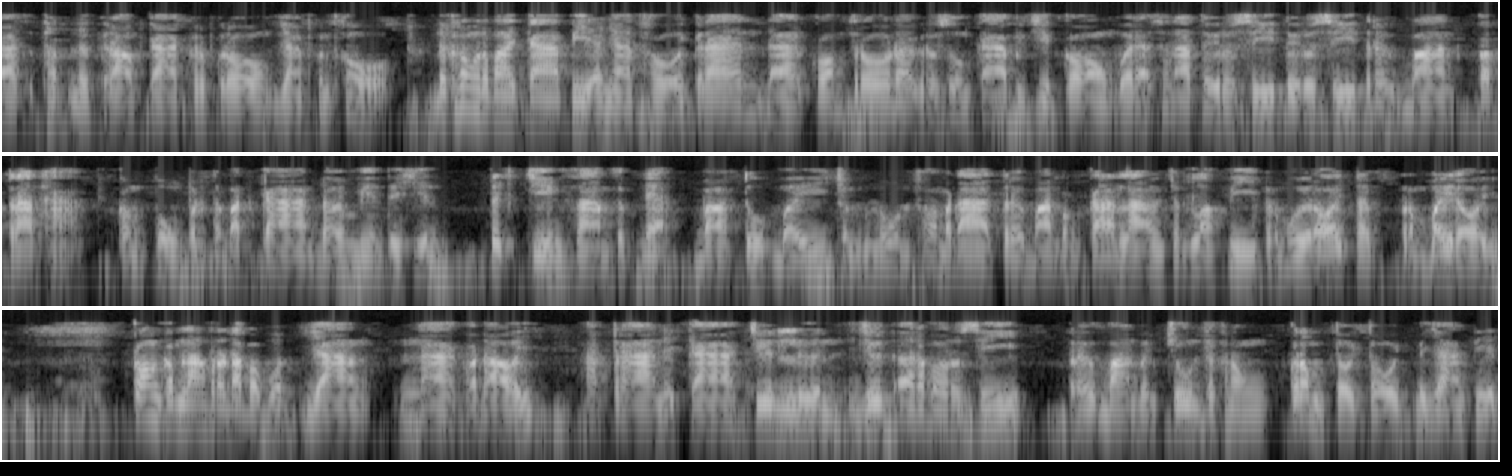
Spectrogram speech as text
ដែលស្ថិតនៅក្រោមការគ្រប់គ្រងយ៉ាងធ្ងន់ធ្ងរនៅក្នុងរបាយការណ៍ពីអាជ្ញាធរអ៊ុយក្រែនដែលគ្រប់គ្រងដោយក្រសួងការពិជាកងវរៈសេនាទុយរុស្ស៊ីទុយរុស្ស៊ីត្រូវបានកត់ត្រាថាកំពុងប្រតិបត្តិការដោយមានទាហាន តិចជាង30នាក់បើទោះបីចំនួនធម្មតាត្រូវបានបង្កើនឡើងចន្លោះពី600ទៅ800កងកម្លាំងប្រដាប់អាវុធយ៉ាងណាក៏ដោយ អត្រានៃការជឿនលឿនយឺតរបស់រុស្ស៊ីត្រូវបានបញ្ជូនទៅក្នុងក្រុមតូចៗម្យ៉ាងទៀត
